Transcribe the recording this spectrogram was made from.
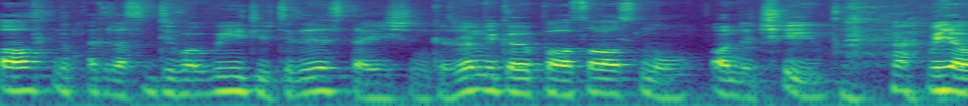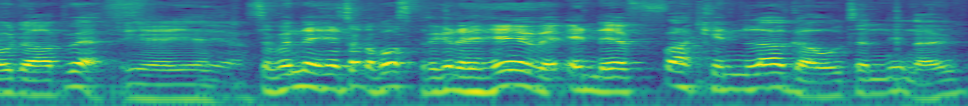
Arsenal fans us to do what we do to their station because when we go past Arsenal on the tube, we hold our breath. Yeah, yeah. Yeah. So when they hear Tottenham Hotspur, they're going to hear it in their fucking logos, and you know,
